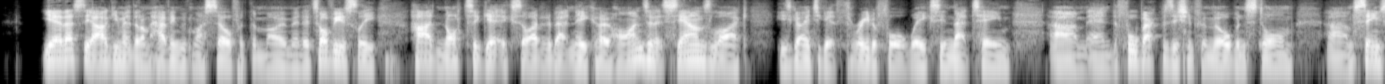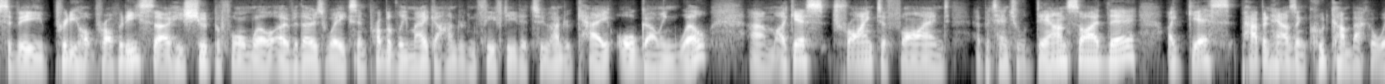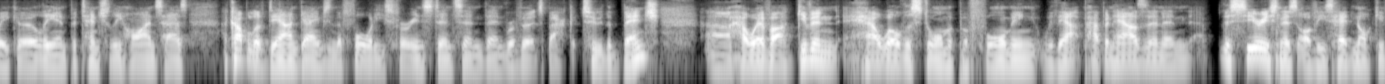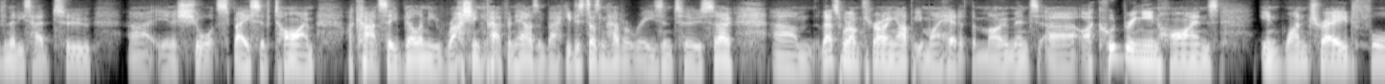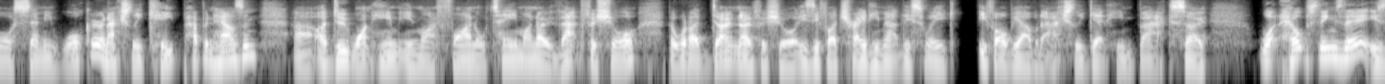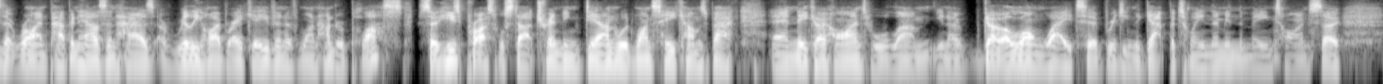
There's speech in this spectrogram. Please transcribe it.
Yeah, that's the argument that I'm having with myself at the moment. It's obviously hard not to get excited about Nicho Hynes, and it sounds like He's going to get three to four weeks in that team. Um, and the fullback position for Melbourne Storm um, seems to be pretty hot property. So he should perform well over those weeks and probably make 150 to 200K all going well. Um, I guess trying to find a potential downside there. I guess Papenhuyzen could come back a week early and potentially Hynes has a couple of down games in the 40s, for instance, and then reverts back to the bench. Uh, however, given how well the Storm are performing without Papenhuyzen and the seriousness of his head knock, given that he's had two uh, in a short space of time, I can't see Bellamy rushing Papenhuyzen back. He just doesn't have a reason to. So um, that's what I'm throwing up in my head at the moment. Uh, I could bring in Hynes in one trade for Sammy Walker and actually keep Papenhuyzen. Uh, I do want him in my final team. I know that for sure. But what I don't know for sure is if I trade him out this week, if I'll be able to actually get him back. So what helps things there is that Ryan Papenhuyzen has a really high break even of 100 plus. So his price will start trending downward once he comes back and Nicho Hynes will, um, you know, go a long way to bridging the gap between them in the meantime. So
